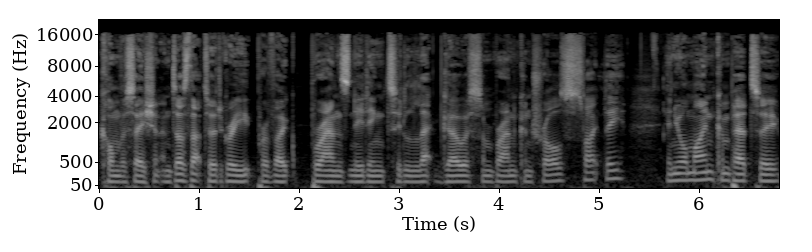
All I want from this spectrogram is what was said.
conversation, and does that to a degree provoke brands needing to let go of some brand controls slightly in your mind compared to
